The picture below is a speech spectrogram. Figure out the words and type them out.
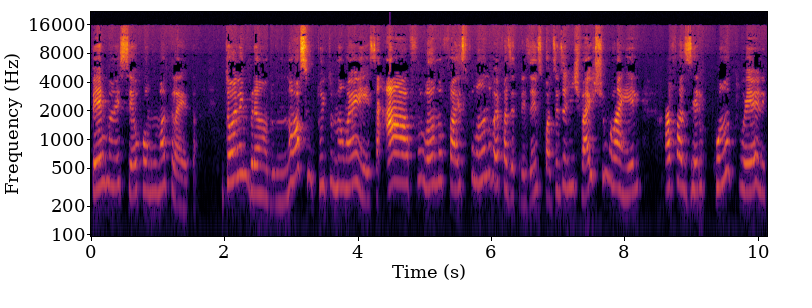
permaneceu como um atleta. Então, lembrando, nosso intuito não é esse. Ah, fulano faz, fulano vai fazer 300, 400, a gente vai estimular ele a fazer o quanto ele...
